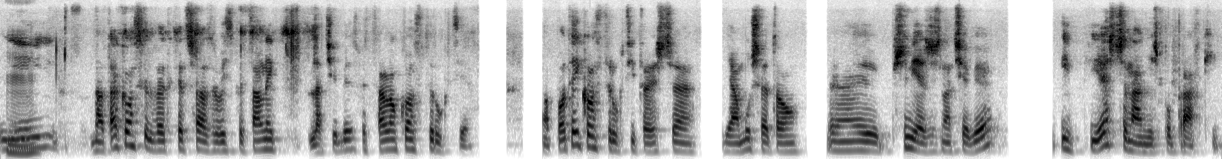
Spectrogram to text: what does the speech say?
I hmm. na taką sylwetkę trzeba zrobić specjalnej, dla ciebie specjalną konstrukcję. A po tej konstrukcji to jeszcze ja muszę to y, przymierzyć na ciebie i jeszcze nanieść poprawki.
